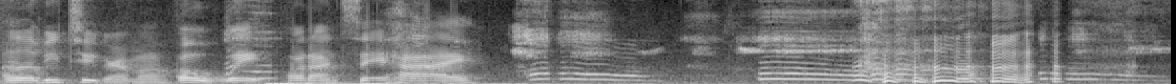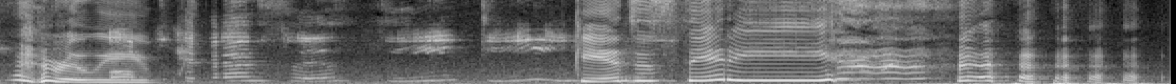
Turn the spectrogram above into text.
I love you too, Grandma. Oh wait, hold on. Say hi. Relieved. Oh, Kansas City. Kansas City.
